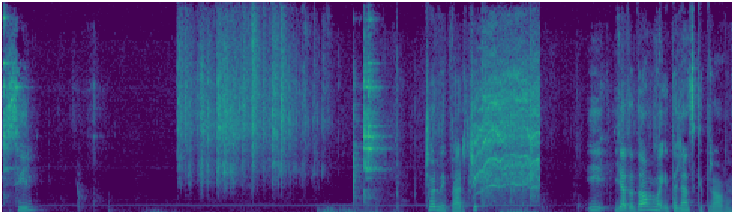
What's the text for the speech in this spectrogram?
сіль. Чорний перчик. І я додам італійські трави.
